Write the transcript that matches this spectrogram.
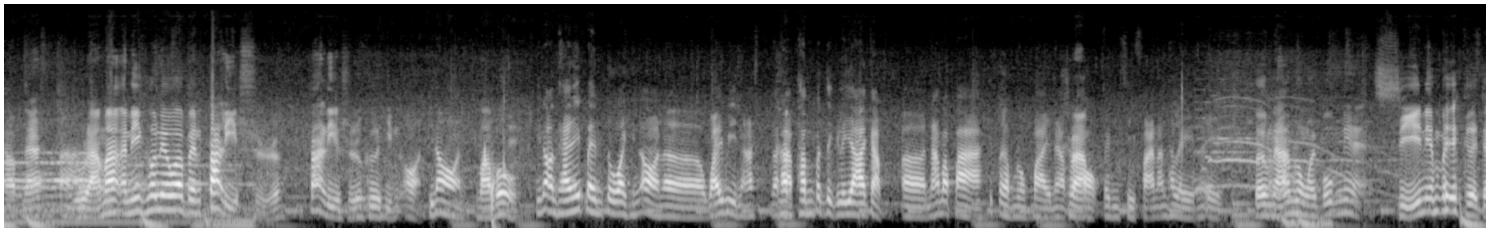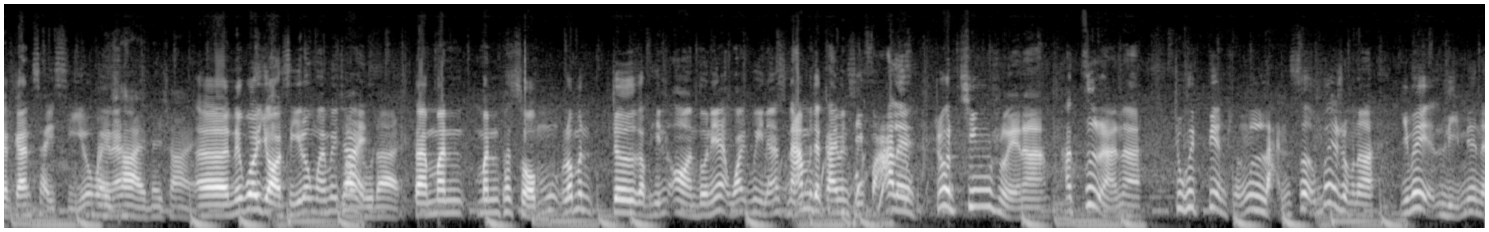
ครับนะหรูหรามากอันนี้เขาเรียกว่าเป็นต้าหลี่สือ ต้าหลี่สือคือหินอ่อน หินอ่อน marble หินอ่อนแท้นี่เป็นตัวหินอ่อนเอ่อไวท์วีนัสนะครับทำปฏิกิริยากับเอ่อน้ำประปาที่เติมลงไปนะครับ ครับ ออกเป็นสีฟ้าน้ำทะเลนั่นเอง เติมน้ำลงไปปุ๊บเนี่ยสีเนี่ยไม่ได้เกิดจากการใส่สีลงไป ไม่ นะ ใช่ไม่ใช่ เออนึกว่าหยอดสีลงไปไม่ใช่ ลองดูได้ แต่มันมันผสมแล้วมันเจอกับหินอ่อนตัวเนี้ย white venus น้ำมันจะกลายเป็นสีฟ้าเลย这个清水呢它自然呢就会变成蓝色为什么呢 因为里面呢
